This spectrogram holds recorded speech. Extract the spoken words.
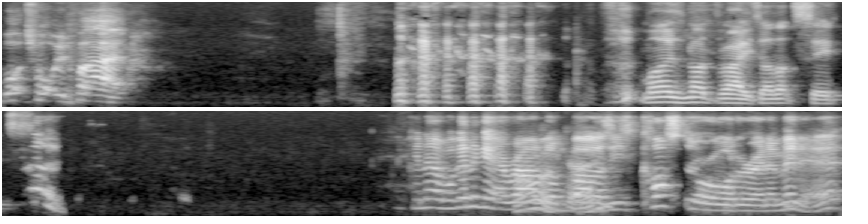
watch what we put out. Mine's not great. I got six. Okay, now we're going to get around Oh, on okay. Barzy's Costa order in a minute.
